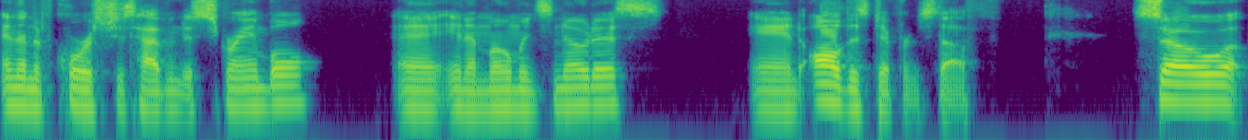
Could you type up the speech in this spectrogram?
and then of course just having to scramble uh, in a moment's notice and all this different stuff. So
